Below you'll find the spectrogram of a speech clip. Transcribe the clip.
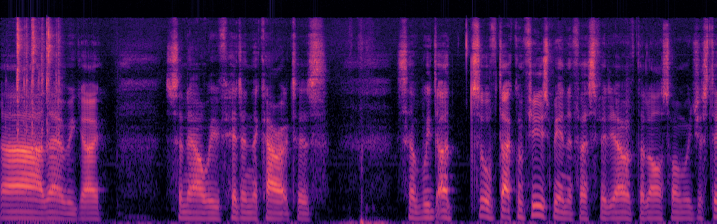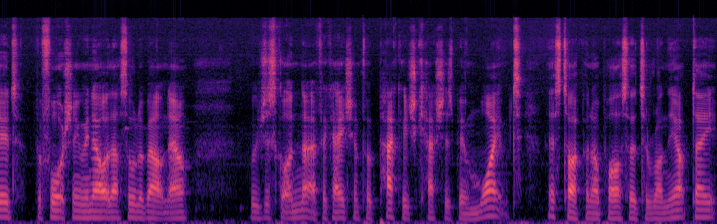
Ah, there we go. So now we've hidden the characters. So we sort of that confused me in the first video of the last one we just did. But fortunately, we know what that's all about now. We've just got a notification for package cache has been wiped. Let's type in our password to run the update.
